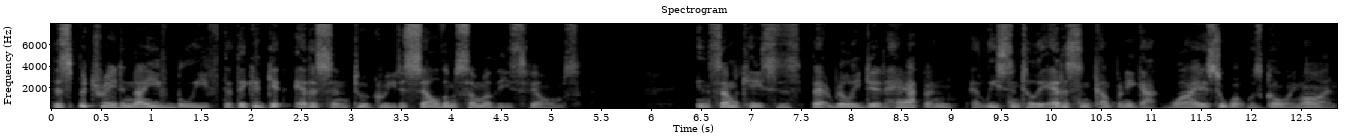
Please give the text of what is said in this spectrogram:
This betrayed a naive belief that they could get Edison to agree to sell them some of these films. In some cases, that really did happen, at least until the Edison Company got wise to what was going on.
